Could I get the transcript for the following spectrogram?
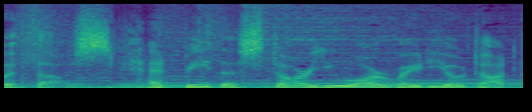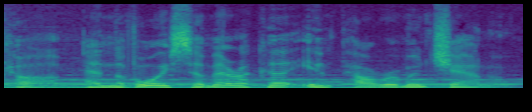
with us at BeTheStarYouAreRadio.com and the Voice America Empowerment Channel.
